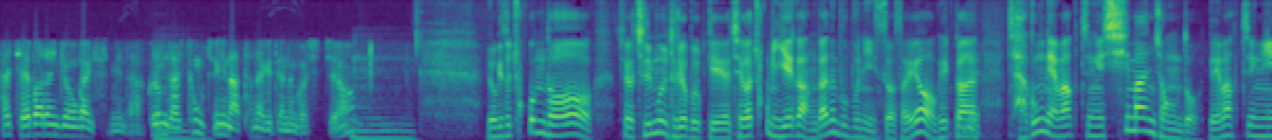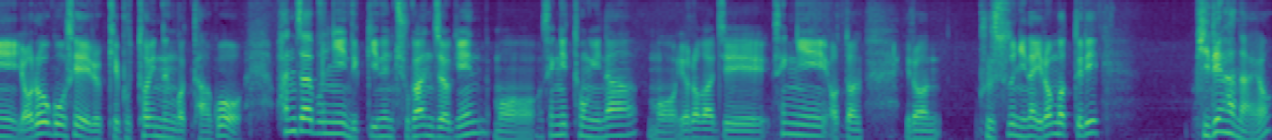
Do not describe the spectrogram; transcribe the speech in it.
다시 재발하는 경우가 있습니다. 그럼 음. 다시 통증이 나타나게 되는 것이죠. 음, 여기서 조금 더 제가 질문을 드려볼게요. 제가 조금 이해가 안 가는 부분이 있어서요. 그러니까 네. 자궁 내막증이 심한 정도, 내막증이 여러 곳에 이렇게 붙어 있는 것하고 환자분이 느끼는 주관적인 뭐 생리통이나 뭐 여러 가지 생리 어떤 이런 불순이나 이런 것들이 비례하나요?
